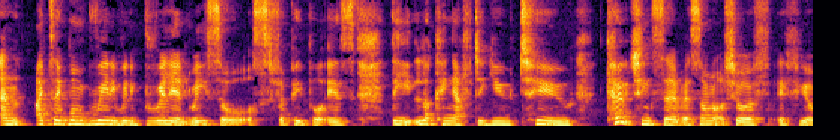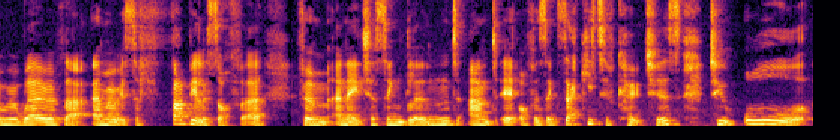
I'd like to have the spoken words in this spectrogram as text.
and I'd say one really, really brilliant resource for people is the Looking After You Too coaching service. I'm not sure if, if you're aware of that, Emma. It's a fabulous offer from NHS England and it offers executive coaches to all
